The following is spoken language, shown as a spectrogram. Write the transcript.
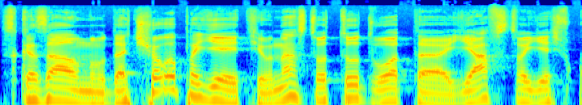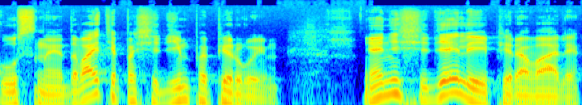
сказал, ну да что вы поедете, у нас вот тут вот э, явства есть вкусные, давайте посидим, попируем. И они сидели и пировали.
